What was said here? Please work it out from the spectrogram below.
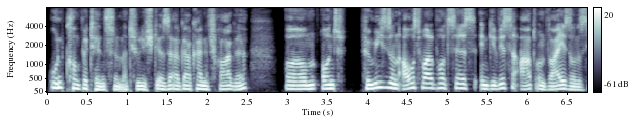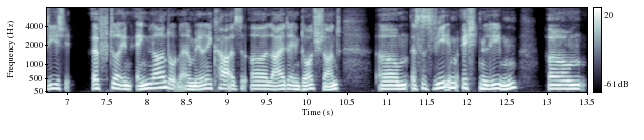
und Kompetenzen natürlich, das ist ja gar keine Frage. Ähm, und für mich ist so ein Auswahlprozess in gewisser Art und Weise, und das sehe ich öfter in England und Amerika als äh, leider in Deutschland. Ähm, es ist wie im echten Leben. Ähm,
